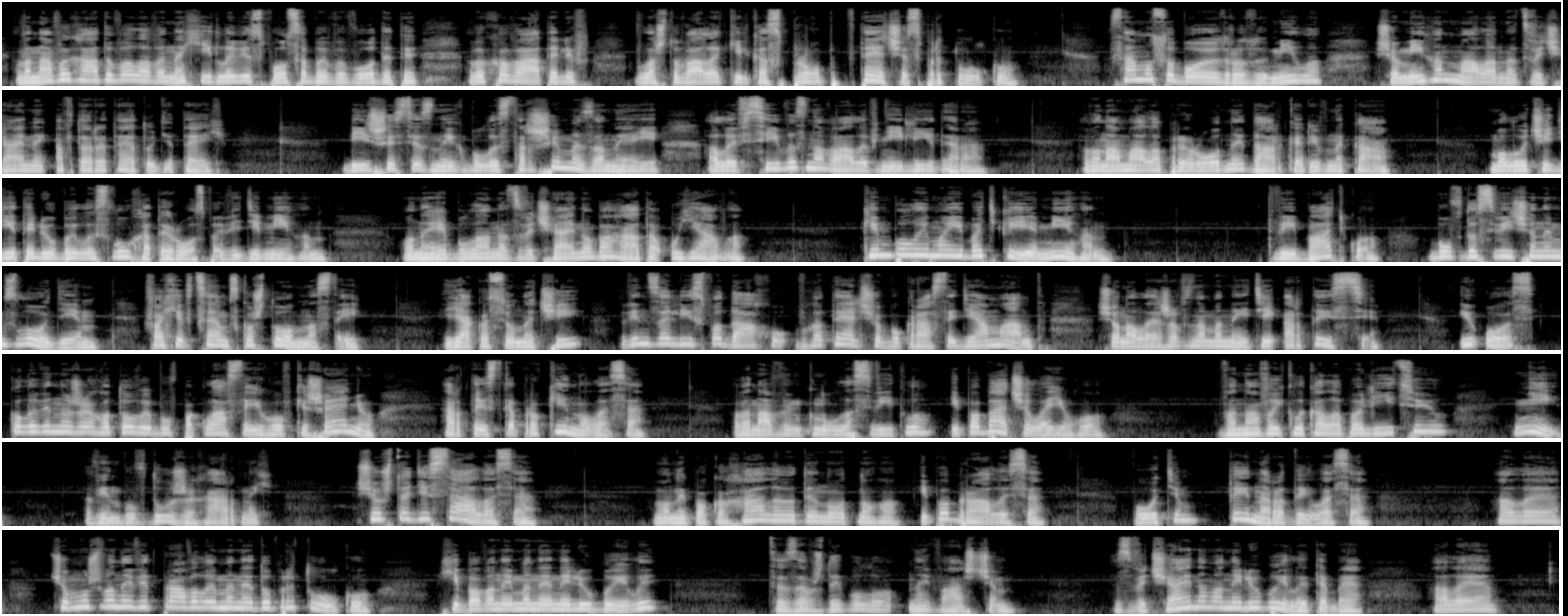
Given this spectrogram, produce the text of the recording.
Вона вигадувала винахідливі способи виводити вихователів, влаштувала кілька спроб втечі з притулку. Само собою зрозуміло, що Міган мала надзвичайний авторитет у дітей. Більшість з них були старшими за неї, але всі визнавали в ній лідера. Вона мала природний дар керівника. Молодші діти любили слухати розповіді Міган. У неї була надзвичайно багата уява. Ким були мої батьки, Міган? Твій батько був досвідченим злодієм, фахівцем з коштовностей. Якось уночі він заліз по даху в готель, щоб украсти діамант, що належав знаменитій артистці. І ось, коли він уже готовий був покласти його в кишеню, артистка прокинулася. Вона вимкнула світло і побачила його. Вона викликала поліцію? Ні. Він був дуже гарний. Що ж тоді сталося? Вони покохали один одного і побралися. Потім ти народилася. Але чому ж вони відправили мене до притулку? Хіба вони мене не любили? Це завжди було найважчим. Звичайно, вони любили тебе, але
